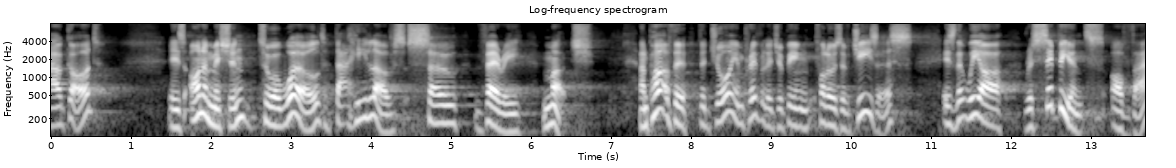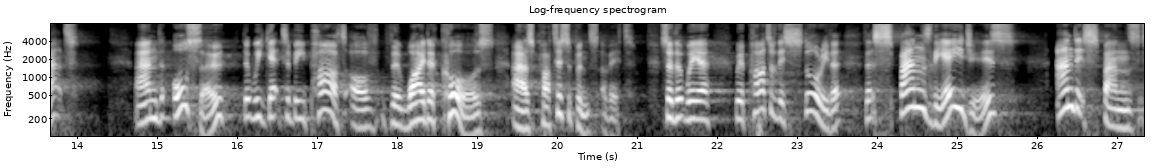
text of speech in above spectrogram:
Our God is on a mission to a world that he loves so very much. And part of the, the joy and privilege of being followers of Jesus is that we are recipients of that and also that we get to be part of the wider cause as participants of it. So that we're, we're part of this story that, that spans the ages and it spans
